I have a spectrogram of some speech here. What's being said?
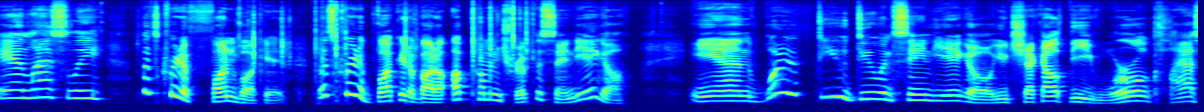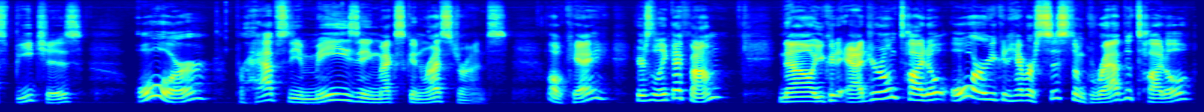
And lastly, let's create a fun bucket. Let's create a bucket about an upcoming trip to San Diego. And what do you do in San Diego? You check out the world-class beaches or perhaps the amazing Mexican restaurants. Okay, here's the link I found. Now you could add your own title or you can have our system grab the title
